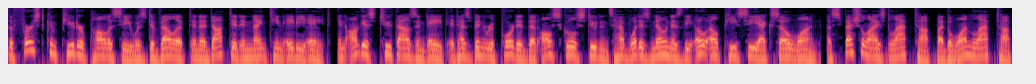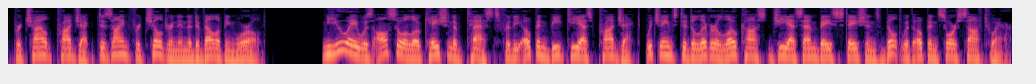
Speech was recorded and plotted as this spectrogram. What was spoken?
The first computer policy was developed and adopted in 1988. In August 2008, it has been reported that all school students have what is known as the OLPC X01, a specialized laptop by the One Laptop per Child project designed for children in the developing world. Niue was also a location of tests for the Open BTS project, which aims to deliver low-cost GSM base stations built with open-source software.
